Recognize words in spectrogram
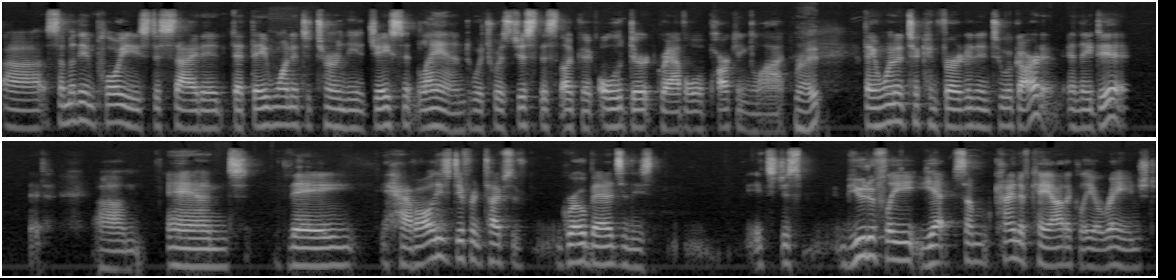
uh, some of the employees decided that they wanted to turn the adjacent land, which was just this like an old dirt gravel parking lot, right? They wanted to convert it into a garden, and they did. Um, and they have all these different types of grow beds, and these. It's just beautifully yet some kind of chaotically arranged.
